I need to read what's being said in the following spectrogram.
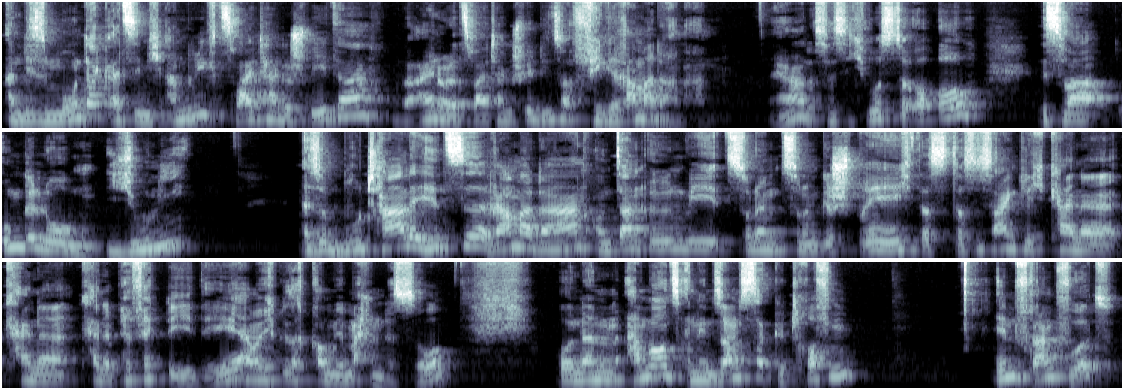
an diesem Montag, als sie mich anrief, zwei Tage später oder ein oder zwei Tage später, Dienstag, fing Ramadan an. Ja, das heißt, ich wusste, oh oh, es war ungelogen Juni, also brutale Hitze, Ramadan und dann irgendwie zu einem, zu einem Gespräch, das, das ist eigentlich keine, keine, keine perfekte Idee. Aber ich habe gesagt, komm, wir machen das so. Und dann haben wir uns an dem Samstag getroffen in Frankfurt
